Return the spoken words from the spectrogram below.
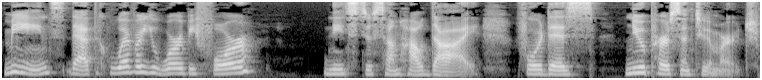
means that whoever you were before needs to somehow die for this new person to emerge.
